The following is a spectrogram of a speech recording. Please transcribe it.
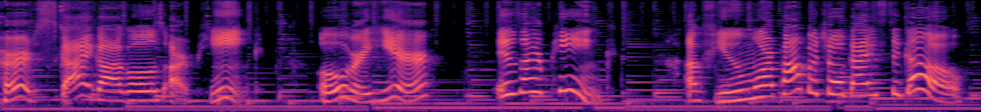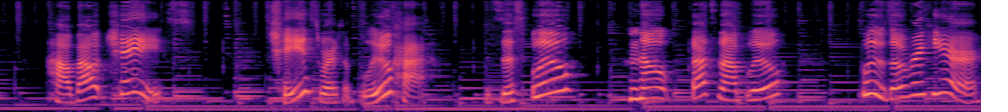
Her sky goggles are pink. Over here is our pink. A few more Paw Patrol guys to go. How about Chase? Chase wears a blue hat. Is this blue? No, that's not blue. Blue's over here.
